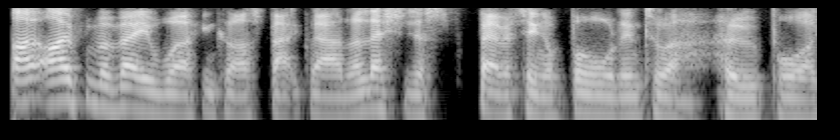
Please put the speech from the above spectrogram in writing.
I, am from a very working class background. Unless you're just ferreting a ball into a hoop or a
